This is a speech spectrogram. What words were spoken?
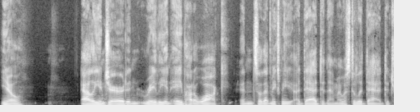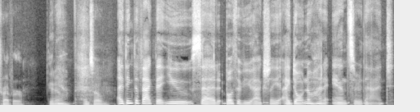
you know, Allie and Jared and Rayleigh and Abe how to walk. And so that makes me a dad to them. I was still a dad to Trevor, you know? Yeah. And so, I think the fact that you said, both of you actually, I don't know how to answer that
